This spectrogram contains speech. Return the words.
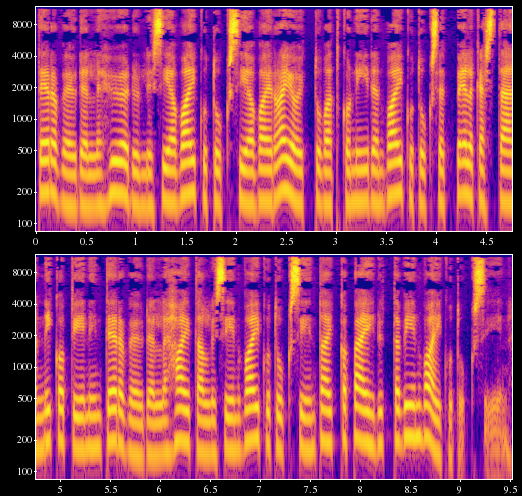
terveydelle hyödyllisiä vaikutuksia vai rajoittuvatko niiden vaikutukset pelkästään nikotiinin terveydelle haitallisiin vaikutuksiin taikka päihdyttäviin vaikutuksiin?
